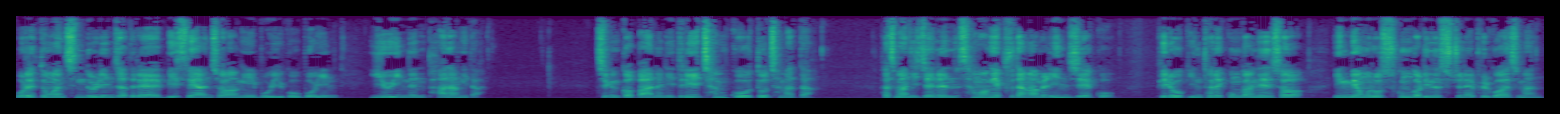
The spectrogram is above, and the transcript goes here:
오랫동안 짓눌린 자들의 미세한 저항이 모이고 모인 이유 있는 반항이다. 지금껏 많은 이들이 참고 또 참았다. 하지만 이제는 상황의 부당함을 인지했고, 비록 인터넷 공간에서 익명으로 수군거리는 수준에 불과하지만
